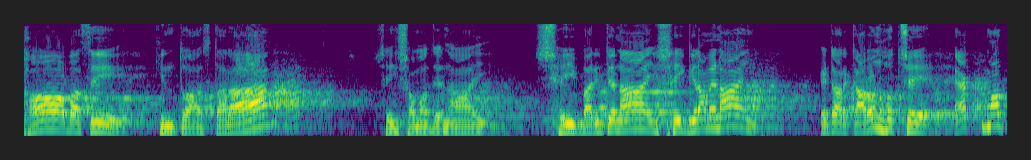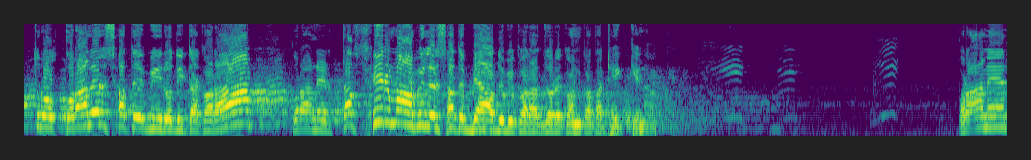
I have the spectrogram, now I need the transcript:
সব আছে, কিন্তু আজ তারা সেই সমাজে নাই, সেই বাড়িতে নাই, সেই গ্রামে নাই। এটার কারণ হচ্ছে একমাত্র কোরআনের সাথে বিরোধিতা করা কোরআনের তাফসির মাহফিলের সাথে বেয়াদবি করার জোরে কোন কথা ঠিক কিনা? কোরআনের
